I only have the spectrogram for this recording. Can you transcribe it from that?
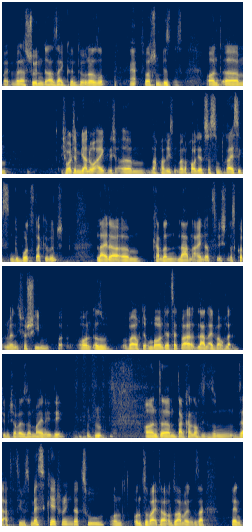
weil, weil das schön da sein könnte oder so. Ja. Es war schon Business. Und ähm, ich wollte im Januar eigentlich ähm, nach Paris mit meiner Frau. Die hat sich das zum 30. Geburtstag gewünscht. Leider ähm, kam dann Laden ein dazwischen. Das konnten wir nicht verschieben. Und also weil auch der Umbau in der Zeit war. Laden ein war auch dämlicherweise dann meine Idee. Und ähm, dann kam noch so ein sehr attraktives Messe-Catering dazu und, und so weiter. Und so haben wir dann gesagt, wenn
